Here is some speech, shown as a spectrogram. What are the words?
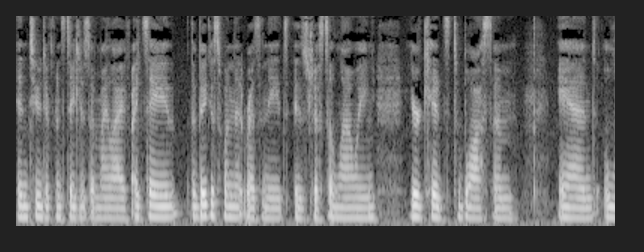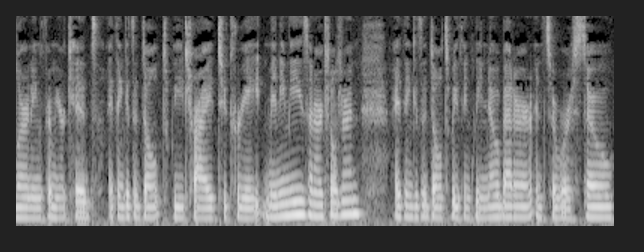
in two different stages of my life. I'd say the biggest one that resonates is just allowing your kids to blossom and learning from your kids. I think as adults, we try to create mini me's in our children. I think as adults, we think we know better. And so we're so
